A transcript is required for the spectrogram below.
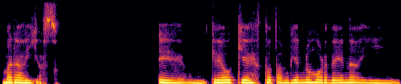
Maravilloso. Em, creo que esto también nos ordena y,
